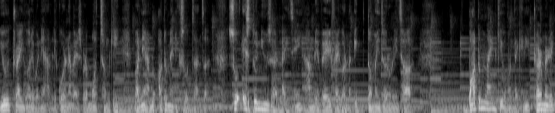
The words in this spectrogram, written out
यो ट्राई गऱ्यो भने हामीले कोरोना भाइरसबाट बच्छौँ कि? भन्ने हाम्रो अटोमेटिक सोच जान्छ। सो यस्तो न्युजहरूलाई चाहिँ हामीले भेरिफाई गर्न एकदमै जरुरी छ। बटम लाइन के हो भन्दाखेरि टर्मरिक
